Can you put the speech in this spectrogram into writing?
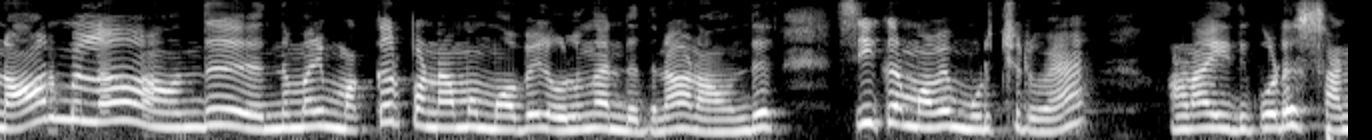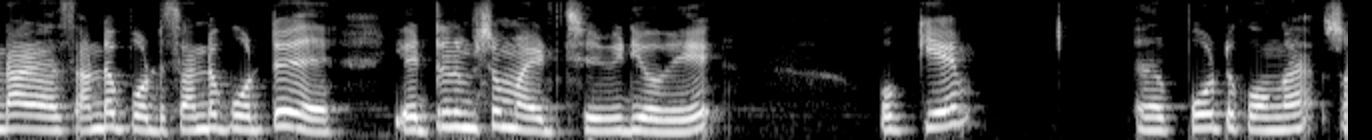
நார்மலாக வந்து இந்த மாதிரி மக்கர் பண்ணாமல் மொபைல் ஒழுங்காக இருந்ததுன்னா நான் வந்து சீக்கிரமாகவே முடிச்சிடுவேன் ஆனால் இது கூட சண்டை சண்டை போட்டு சண்டை போட்டு எட்டு நிமிஷம் ஆயிடுச்சு வீடியோவே ஓகே போட்டுக்கோங்க. ஸோ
